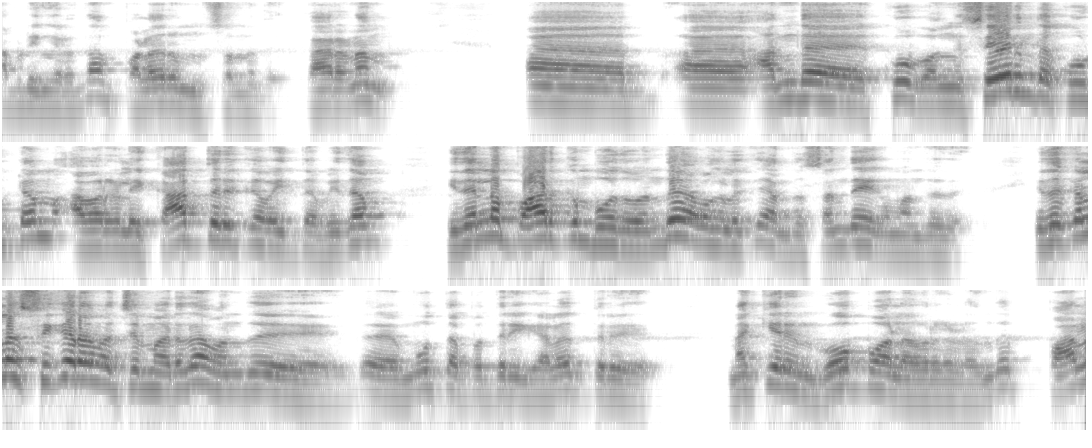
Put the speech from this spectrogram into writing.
அப்படிங்கிறது தான் பலரும் சொன்னது. காரணம் அந்த கூ- அங்கு சேர்ந்த கூட்டம் அவர்களை காத்திருக்க வைத்த விதம் இதெல்லாம் பார்க்கும்போது வந்து அவங்களுக்கு அந்த சந்தேகம் வந்தது. இதுக்கெல்லாம் சிகரம் வச்ச மாதிரி தான் வந்து மூத்த பத்திரிகையாளர் திரு நக்கீரன் கோபால் அவர்கள் வந்து பல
